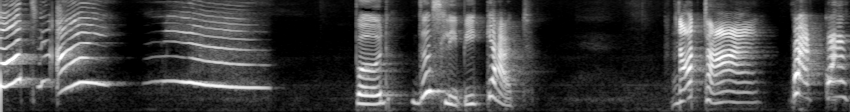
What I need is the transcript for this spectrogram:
Not I. Meow. purred the sleepy cat. Not I. Quack, quack.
